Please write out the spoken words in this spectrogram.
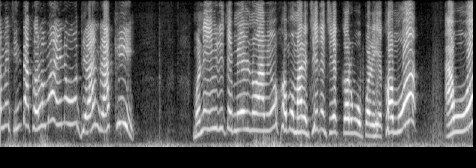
તમે ચિંતા કરો માં એનું હું ધ્યાન રાખી. મને એવી રીતે મેળ નો આવે હો ખમો મારે છે ને ચેક કરવું પડે ખમો આવું હો.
